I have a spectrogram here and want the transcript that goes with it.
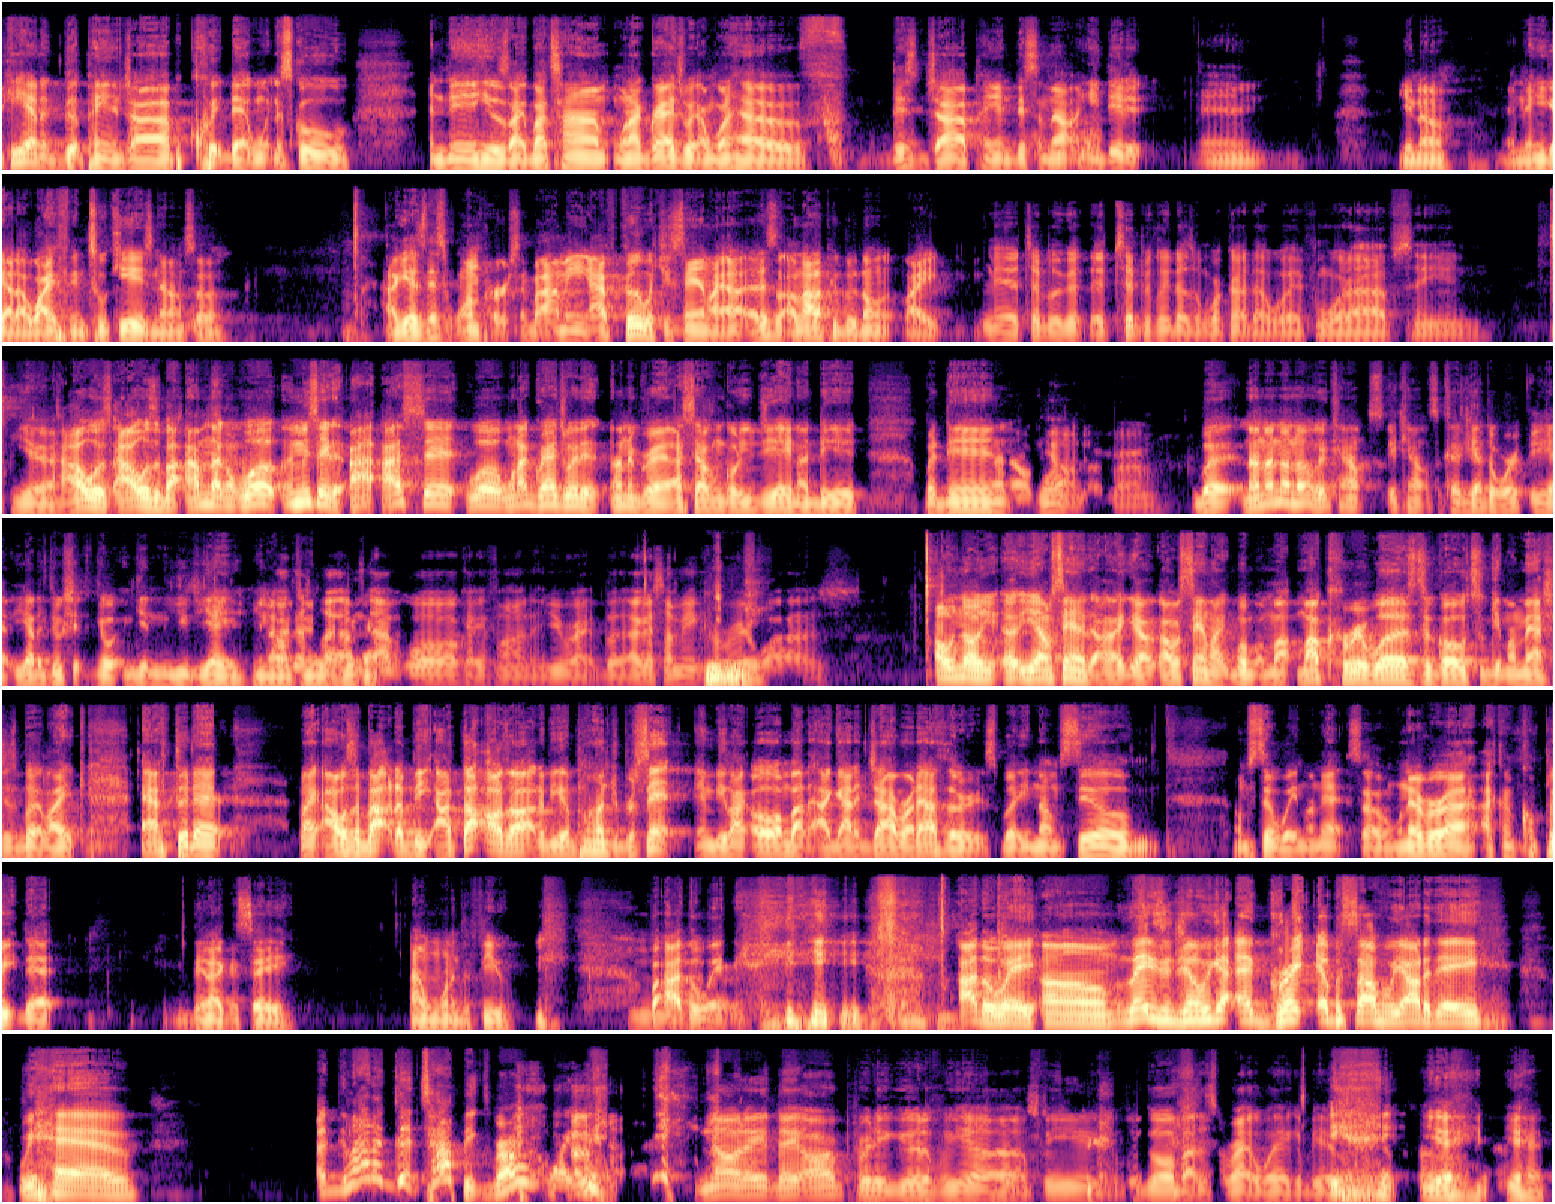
he had a good paying job, quit that, went to school, and then he was like, by time when I graduate, I'm gonna have this job paying this amount, and he did it, and you know, and then he got a wife and two kids now, so. I guess that's one person, but I mean, I feel what you're saying. Like, I, there's a lot of people don't like. Yeah, typically it typically doesn't work out that way from what I've seen. Yeah, I was, I was about. I'm not gonna. Well, let me say that. I, I said, well, when I graduated undergrad, I said I was gonna go to UGA, and I did. But then, That don't well, count, though, bro. But no, no, no, no, it counts. It counts because you have to work. You got, you got to do shit to go and get in the UGA. You know. Well, like, I mean, I, well, okay, fine, then you're right, but I guess I mean career wise. Oh no, uh, yeah, I'm saying like I was saying like well, my, my career was to go to get my master's, but like after that, like I was about to be, I thought I was about to be a hundred percent and be like, oh, I'm about, I got a job right afterwards, but you know, I'm still, I'm still waiting on that. So whenever I, I can complete that, then I can say I'm one of the few. But either way, either way, um, ladies and gentlemen, we got a great episode for y'all today. We have a lot of good topics, bro. Like, no, they they are pretty good if we uh if we if we go about this the right way. It could be a yeah, yeah.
